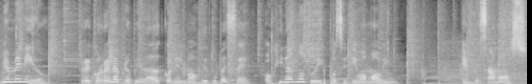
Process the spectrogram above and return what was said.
Bienvenido. Recorre la propiedad con el mouse de tu PC o girando tu dispositivo móvil. ¿Empezamos?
